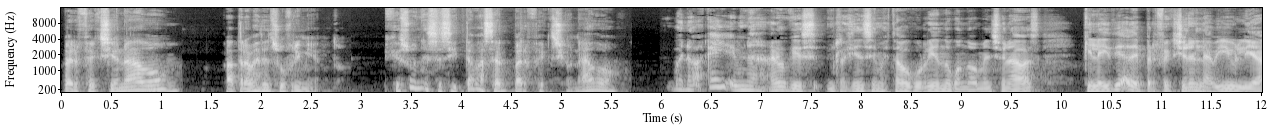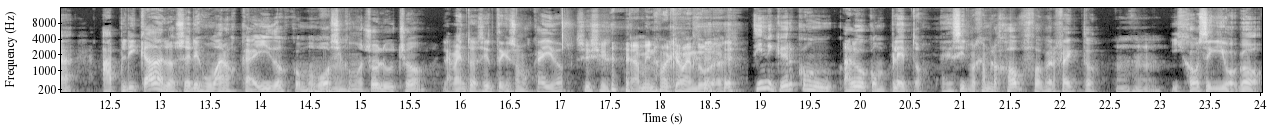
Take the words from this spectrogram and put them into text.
perfeccionado a través del sufrimiento. ¿Jesús necesitaba ser perfeccionado? Bueno, acá hay algo que recién se me estaba ocurriendo cuando mencionabas, que la idea de perfección en la Biblia, aplicada a los seres humanos caídos como vos y como yo, Lucho, lamento decirte que somos caídos. Sí, sí, a mí no me caben dudas. tiene que ver con algo completo. Es decir, por ejemplo, Job fue perfecto y Job se equivocó.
